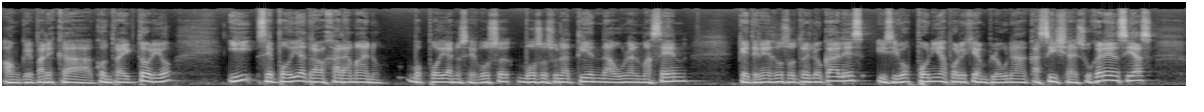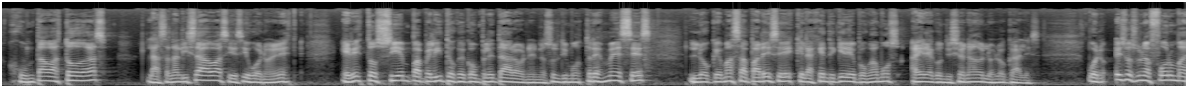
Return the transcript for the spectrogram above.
aunque parezca contradictorio, y se podía trabajar a mano. Vos podías, no sé, vos, vos sos una tienda o un almacén que tenés dos o tres locales, y si vos ponías, por ejemplo, una casilla de sugerencias, juntabas todas, las analizabas y decís, bueno, en, este, en estos 100 papelitos que completaron en los últimos tres meses, lo que más aparece es que la gente quiere que pongamos aire acondicionado en los locales. Bueno, eso es una forma,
